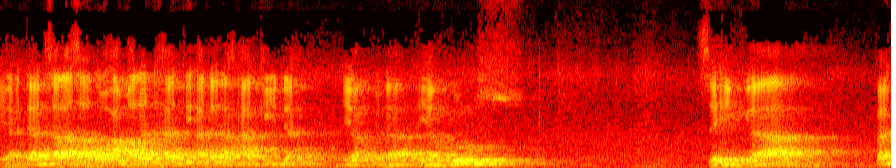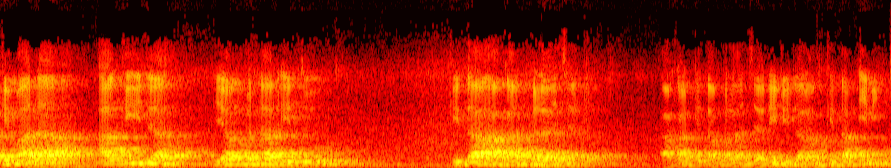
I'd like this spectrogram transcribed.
Ya, dan salah satu amalan hati adalah akidah yang benar, yang lurus. Sehingga bagaimana akidah yang benar itu kita akan belajar, akan kita pelajari di dalam kitab ini.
